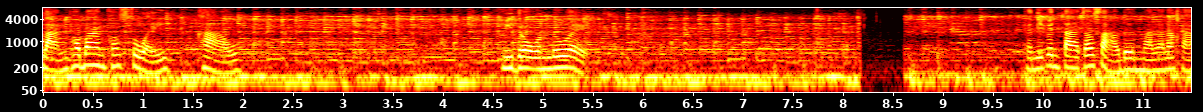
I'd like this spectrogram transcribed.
หลานพ่อบ้านเขาสวยขาว มีโดรนด้วยตอนนี้เป็นตาเจ้าสาวเดินมาแล้วนะคะ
